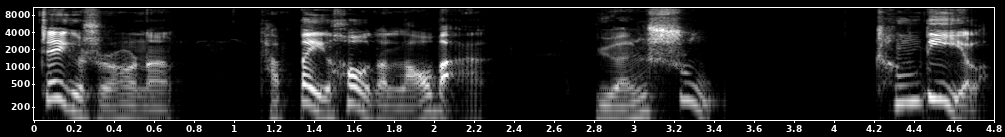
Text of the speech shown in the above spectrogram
这个时候呢，他背后的老板袁术称帝了，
